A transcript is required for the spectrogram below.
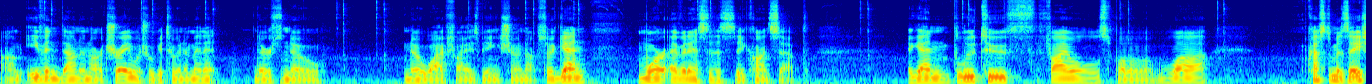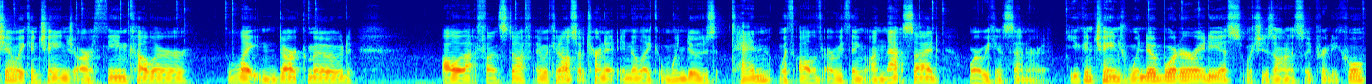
Um, even down in our tray, which we'll get to in a minute, there's no no Wi-Fi is being shown up. So again, more evidence that this is a concept. Again, Bluetooth, files, blah, blah, blah, blah. Customization, we can change our theme color, light and dark mode, all of that fun stuff. And we can also turn it into like Windows 10 with all of everything on that side, or we can center it. You can change window border radius, which is honestly pretty cool.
